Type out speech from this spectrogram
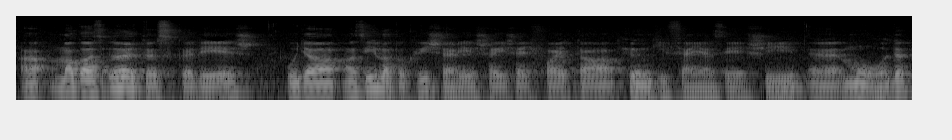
a, maga az öltözködés, ugye az illatok viselése is egyfajta önkifejezési mód,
